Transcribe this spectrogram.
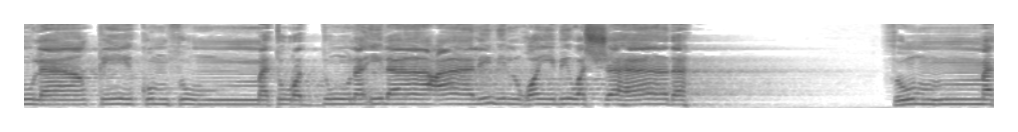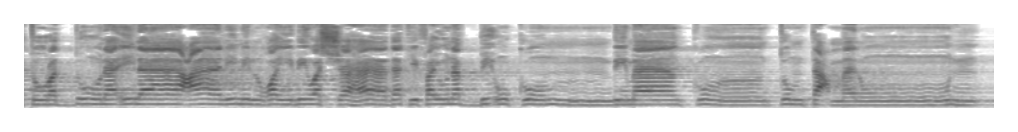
ملاقيكم ثم تردون إلى عالم الغيب والشهادة ثم تردون إلى عالم الغيب والشهادة فينبئكم بما كنتم تعملون.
